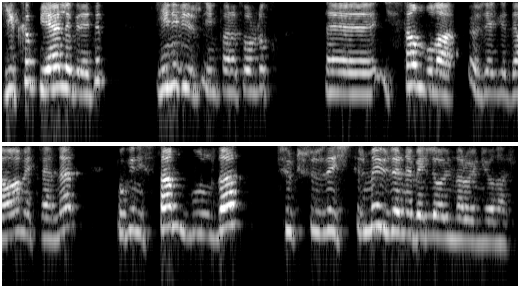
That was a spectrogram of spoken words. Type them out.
yıkıp yerle bir edip yeni bir imparatorluk e, İstanbul'a özellikle devam ettirenler bugün İstanbul'da Türksüzleştirme üzerine belli oyunlar oynuyorlar.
